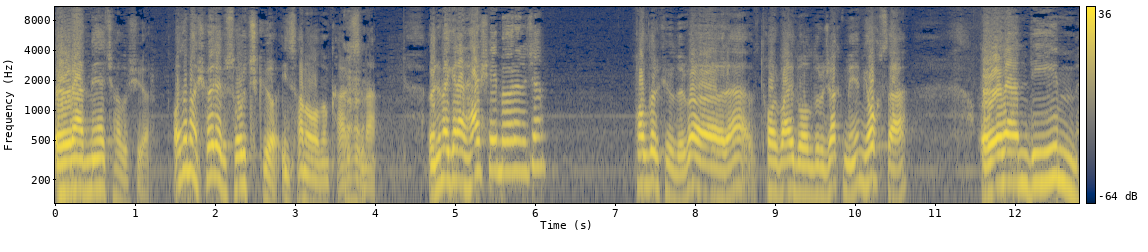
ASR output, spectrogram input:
öğrenmeye çalışıyor. O zaman şöyle bir soru çıkıyor insanoğlunun karşısına. Önüme gelen her şeyi mi öğreneceğim? Paldır küldür böyle torbayı dolduracak mıyım? Yoksa öğrendiğim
